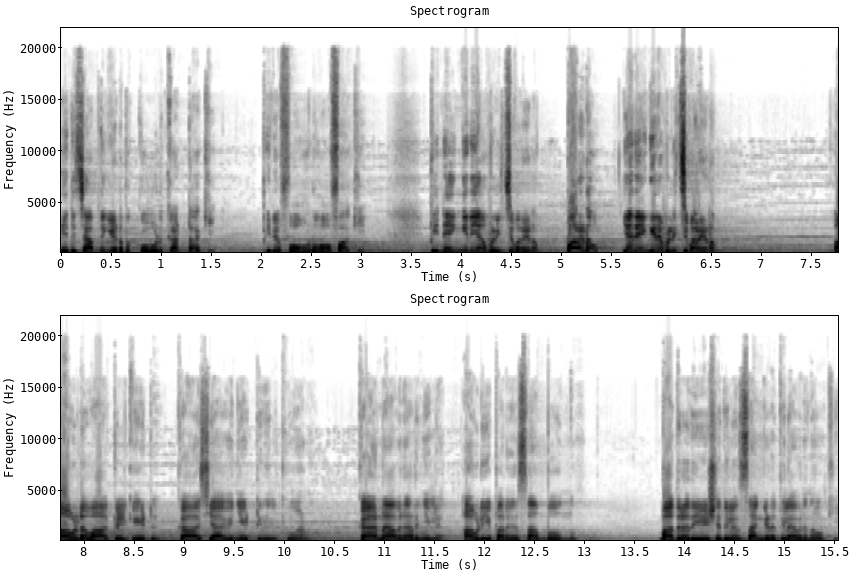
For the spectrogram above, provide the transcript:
എന്റെ ശബ്ദം കേട്ടപ്പോൾ കോൾ കട്ടാക്കി പിന്നെ ഫോൺ ഓഫാക്കി പിന്നെ എങ്ങനെ ഞാൻ വിളിച്ചു പറയണം? പറയണോ? ഞാൻ എങ്ങനെ വിളിച്ചു പറയണം? അവളുടെ വാക്കുകൾ കേട്ട് കാശിയാകെ ഞെട്ടി നിൽക്കുവാണ്. കാരണം അവനറിഞ്ഞില്ല അവൾ ഈ പറഞ്ഞ സംഭവം ഒന്നും. ഭദ്ര ദേഷ്യത്തിലും സങ്കടത്തിലും അവനെ നോക്കി.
